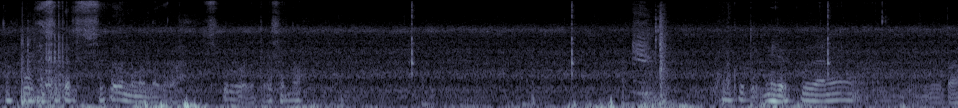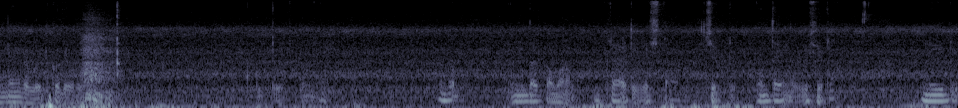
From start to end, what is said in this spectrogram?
ఇంకేం చేద్దాం ఓ షుగర్ షుగర్ ఉంది మన దగ్గర షుగర్ కూడా పెట్టేసేద్దాం ఇంకోటి మీరు ఎప్పుడు కానీ రన్నింగ్లో పెట్టుకోలేరు గుర్తుపెట్టుకోండి. ఇంకా ఇందాక మనం ప్లాట్ చేసిన చెట్టు ఎంత అయిందో చూసారా నీళ్ళు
